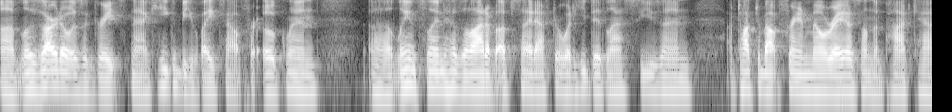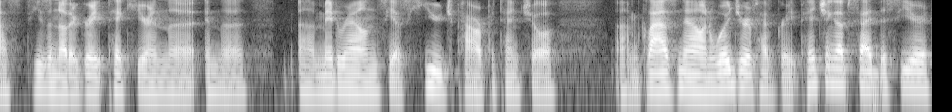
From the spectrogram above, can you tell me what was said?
Um, Luzardo is a great snag. He could be lights out for Oakland. Uh, Lance Lynn has a lot of upside after what he did last season. I've talked about Franmil Reyes on the podcast. He's another great pick here in the in the uh, mid rounds. He has huge power potential. Um, Glasnow and Woodruff have great pitching upside this year.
